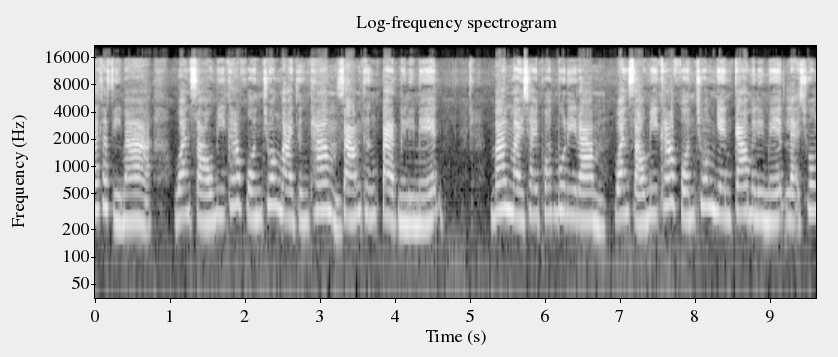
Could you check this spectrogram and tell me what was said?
ราชสีมา วันเสาร์มีค่าฝนช่วงบ่ายถึงค่ำ3-8มิลลิเมตร บ้านใหม่ชัยพศบุรีรัมย์วันเสาร์มีค่าฝนช่วงเย็น 9มิลลิเมตรและช่วง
